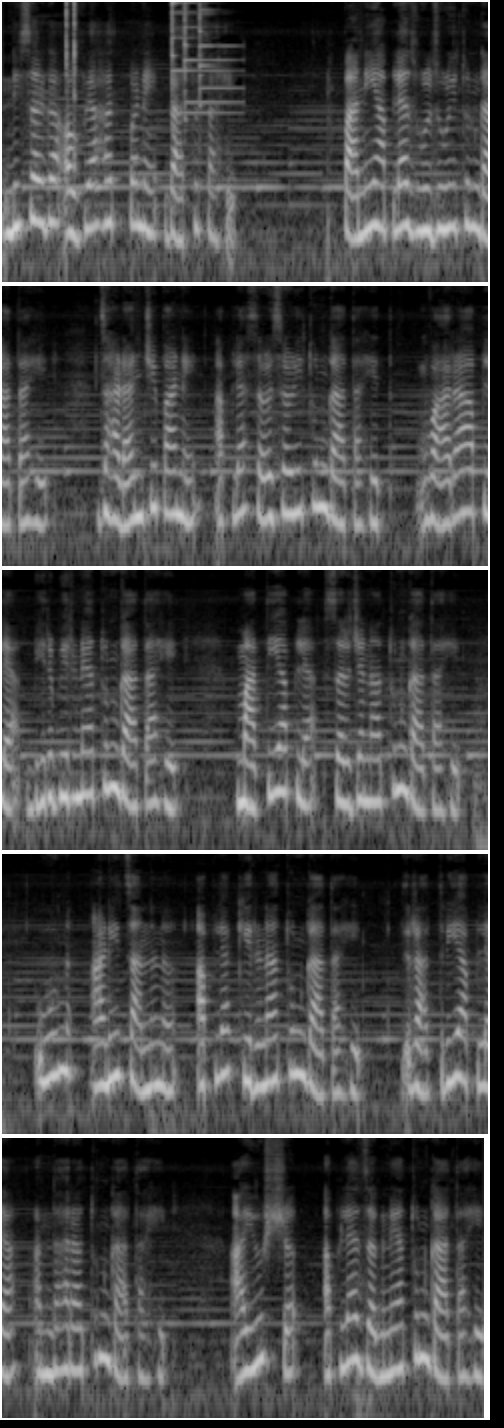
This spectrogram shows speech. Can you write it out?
निसर्ग अव्याहतपणे गातच आहे. पाणी आपल्या झुळझुळीतून गात आहे. झाडांची पाने आपल्या सळसळीतून गात आहेत. वारा आपल्या भिरभिरण्यातून गात आहे. माती आपल्या सर्जनातून गात आहे. ऊन आणि चांदणं आपल्या किरणातून गात आहे. रात्री आपल्या अंधारातून गात आहे. आयुष्य आपल्या जगण्यातून गात आहे.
